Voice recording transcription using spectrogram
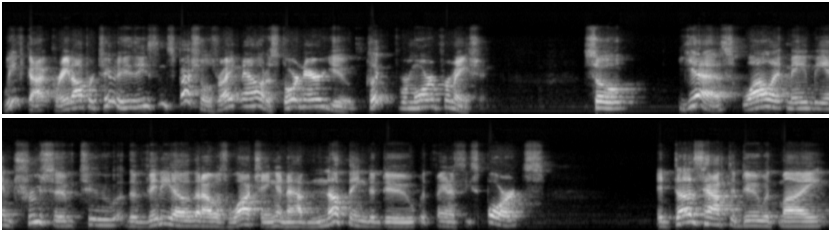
We've got great opportunities and specials right now at a store near you. Click for more information. So, yes, while it may be intrusive to the video that I was watching and have nothing to do with fantasy sports, it does have to do with my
